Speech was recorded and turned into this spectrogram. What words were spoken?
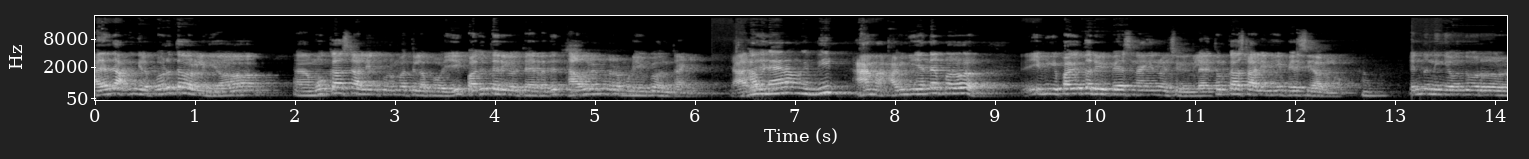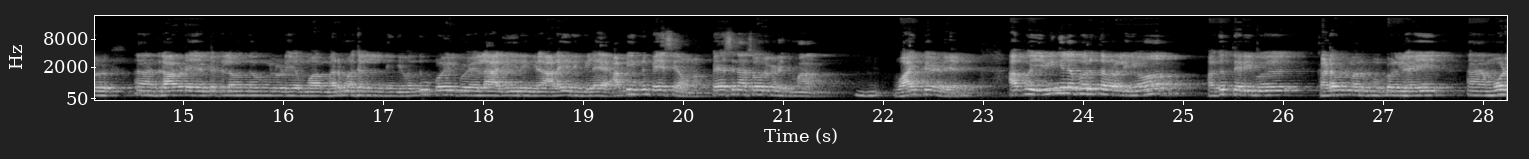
அதாவது அவங்கள பொறுத்தவரையிலையும் மு க ஸ்டாலின் குடும்பத்தில் போய் பகுத்தறிவு தேடுறது தவறுன்ற முடிவுக்கு வந்துட்டாங்க. அவங்க நேரம் அவங்க வீட் ஆமா அவங்க என்ன இப்போ இவங்க பகுத்தறிவு பேசுனாங்கன்னு வச்சுக்கோங்களேன் துர்கா ஸ்டாலினையும் பேசி ஆகணும். என்ன நீங்க வந்து ஒரு திராவிட இயக்கத்துல வந்து உங்களுடைய ம மருமகள் நீங்க வந்து கோயில் கோயிலா அழியிறீங்க அலையிறீங்களே அப்படின்னு பேசி ஆகணும். பேசினா சோறு கிடைக்குமா. வாய்ப்பே கிடையாது. அப்போ இவங்கள பொறுத்தவரையிலையும் பகுத்தறிவு கடவுள் மறுப்பு கொள்கை மூட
